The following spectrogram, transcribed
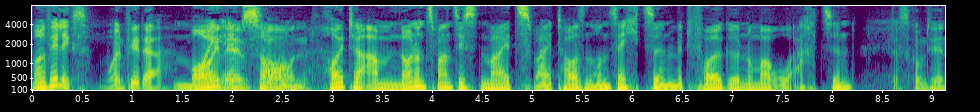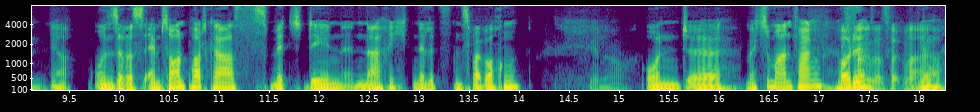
Moin Felix. Moin Peter. Moin, Moin Emson. Heute am 29. Mai 2016 mit Folge Nummer 18. Das kommt hin. Ja. Unseres Emson Podcasts mit den Nachrichten der letzten zwei Wochen. Genau. Und äh, möchtest du mal anfangen? Heute? Ich fang sonst heute mal ja. an.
